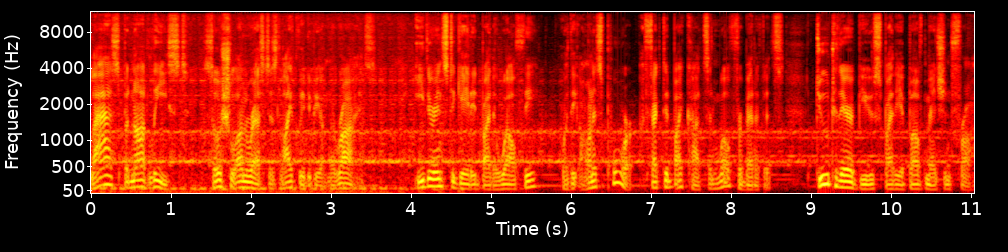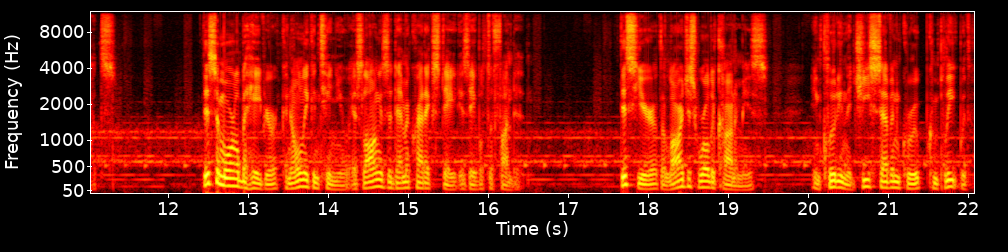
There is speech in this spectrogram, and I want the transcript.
Last but not least, social unrest is likely to be on the rise, either instigated by the wealthy or the honest poor affected by cuts in welfare benefits due to their abuse by the above-mentioned frauds. This immoral behavior can only continue as long as the democratic state is able to fund it. This year, the largest world economies, including the G7 group complete with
